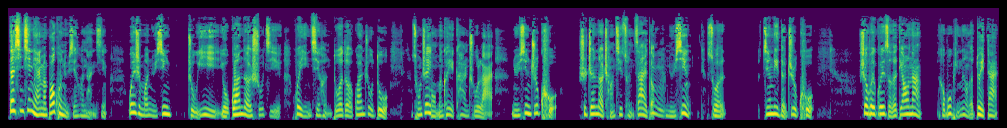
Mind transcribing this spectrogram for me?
但新青年里面包括女性和男性。为什么女性主义有关的书籍会引起很多的关注度？从这我们可以看出来，女性之苦是真的长期存在的。女性所经历的桎梏、社会规则的刁难和不平等的对待，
